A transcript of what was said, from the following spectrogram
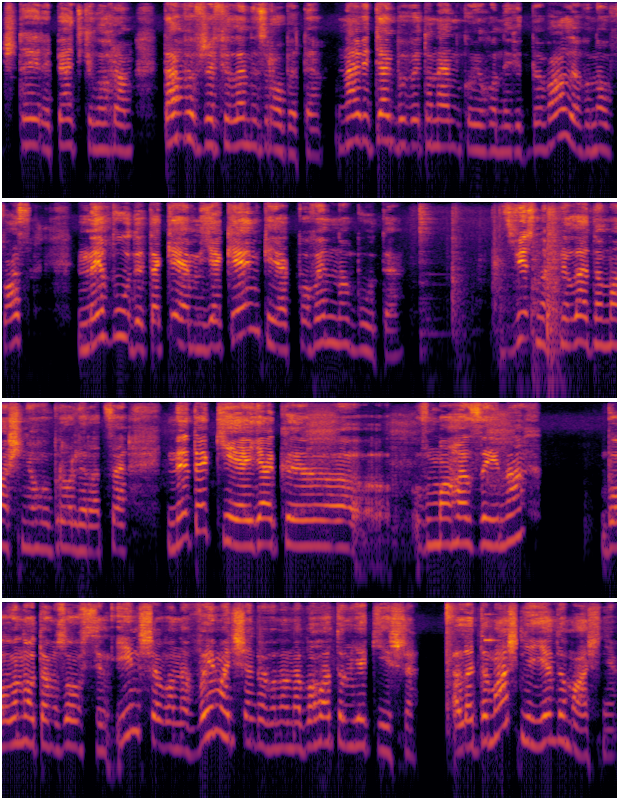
4-5 кілограм, там ви вже філе не зробите. Навіть якби ви тоненько його не відбивали, воно у вас не буде таке м'якеньке, як повинно бути. Звісно, філе домашнього бролера це не таке, як е, в магазинах, бо воно там зовсім інше, воно вимачене, воно набагато м'якіше. Але домашнє є домашнє.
